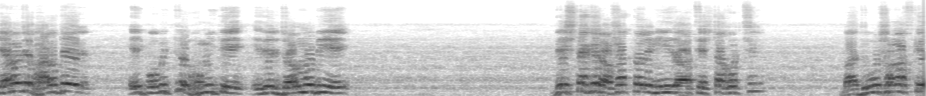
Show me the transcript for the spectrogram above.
কেন যে ভারতের এই পবিত্র ভূমিতে এদের জন্ম দিয়ে দেশটাকে রসাতলে নিয়ে যাওয়ার চেষ্টা করছে, বা যুব সমাজকে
